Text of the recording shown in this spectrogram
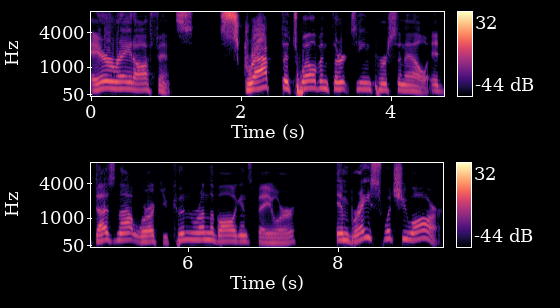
air raid offense. Scrap the 12 and 13 personnel. It does not work. You couldn't run the ball against Baylor. Embrace what you are.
